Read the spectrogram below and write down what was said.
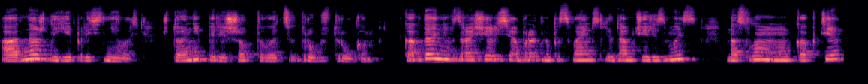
а однажды ей приснилось, что они перешептываются друг с другом. Когда они возвращались обратно по своим следам через мыс, на сломанном когте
